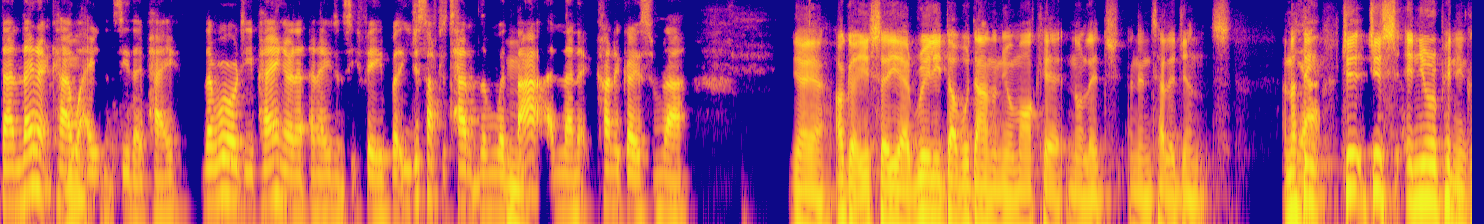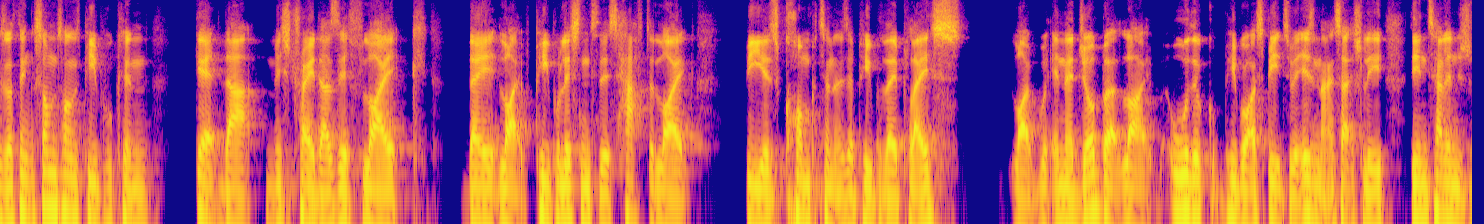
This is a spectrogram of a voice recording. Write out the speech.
then they don't care mm. what agency they pay they're already paying an, an agency fee, but you just have to tempt them with mm. that, and then it kind of goes from there. Yeah, yeah, I got you. So yeah, really double down on your market knowledge and intelligence. And I yeah. think just, just in your opinion, because I think sometimes people can get that mistrade as if like they like people listening to this have to like be as competent as the people they place like in their job but like all the people i speak to it isn't that it's actually the intelligence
